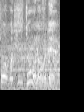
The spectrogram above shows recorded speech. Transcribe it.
sure what he's doing over there.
